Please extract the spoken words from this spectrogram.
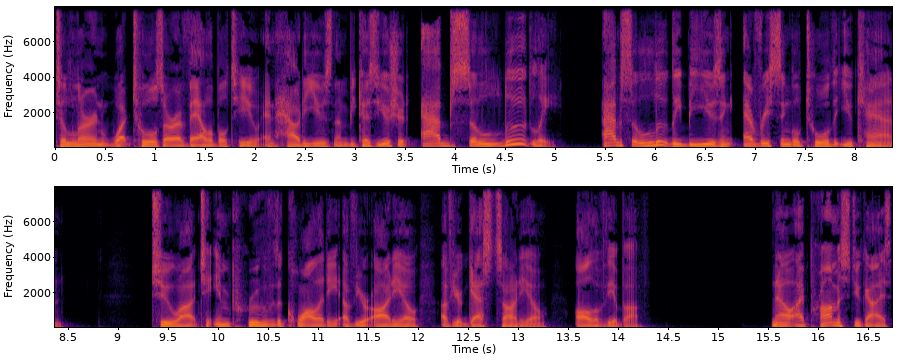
to learn what tools are available to you and how to use them. Because you should absolutely absolutely be using every single tool that you can to uh, to improve the quality of your audio, of your guests' audio, all of the above. Now, I promised you guys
